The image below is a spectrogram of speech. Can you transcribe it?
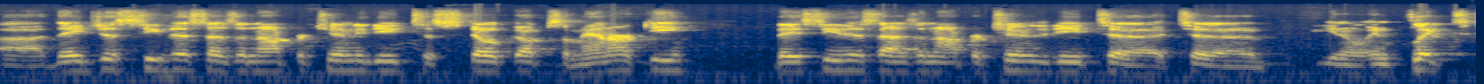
Uh, they just see this as an opportunity to stoke up some anarchy. They see this as an opportunity to, to you know, inflict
